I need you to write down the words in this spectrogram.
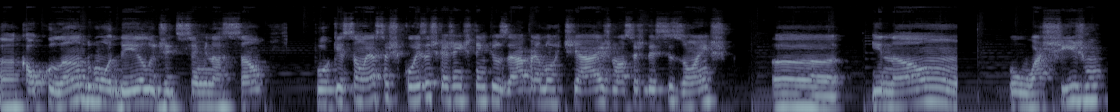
uh, calculando modelo de disseminação, porque são essas coisas que a gente tem que usar para nortear as nossas decisões uh, e não o achismo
